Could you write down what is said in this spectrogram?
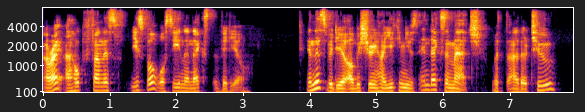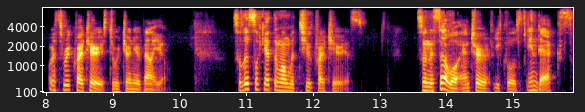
All right, I hope you found this useful. We'll see you in the next video. In this video, I'll be showing how you can use index and match with either two or three criteria to return your value. So let's look at the one with two criteria. So in the cell, we'll enter equals index.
